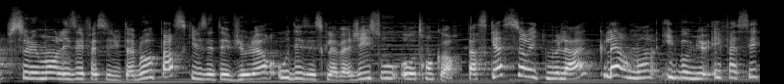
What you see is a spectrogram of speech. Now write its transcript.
absolument les effacer du tableau parce qu'ils étaient violeurs ou des esclavagistes ou autre encore. Parce qu'à ce rythme-là, clairement, il vaut mieux effacer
